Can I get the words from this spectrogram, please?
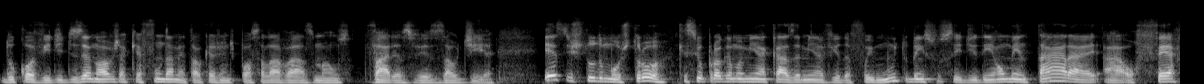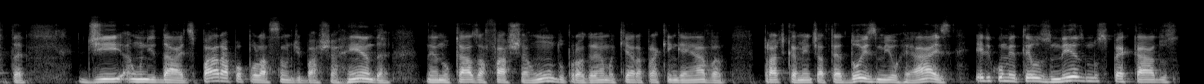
do Covid-19, já que é fundamental que a gente possa lavar as mãos várias vezes ao dia. Esse estudo mostrou que se o programa Minha Casa Minha Vida foi muito bem sucedido em aumentar a, a oferta de unidades para a população de baixa renda, né, no caso a faixa 1 do programa, que era para quem ganhava praticamente até dois mil reais, ele cometeu os mesmos pecados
